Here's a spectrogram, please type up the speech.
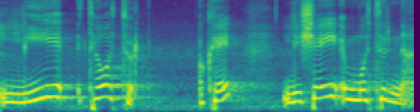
لتوتر. okay؟ لشيء موترنا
